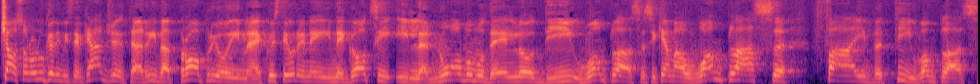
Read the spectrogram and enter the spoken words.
Ciao, sono Luca di Mr. Gadget. Arriva proprio in queste ore nei negozi il nuovo modello di OnePlus. Si chiama OnePlus 5T. OnePlus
